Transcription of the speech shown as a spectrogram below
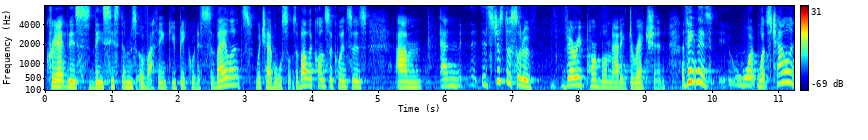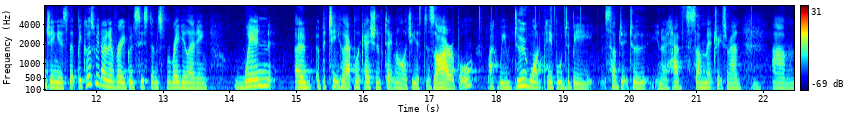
create this, these systems of, I think, ubiquitous surveillance, which have all sorts of other consequences. Um, and it's just a sort of very problematic direction. I think there's what, what's challenging is that because we don't have very good systems for regulating when a, a, particular application of technology is desirable, like we do want people to be subject to, you know, have some metrics around um,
